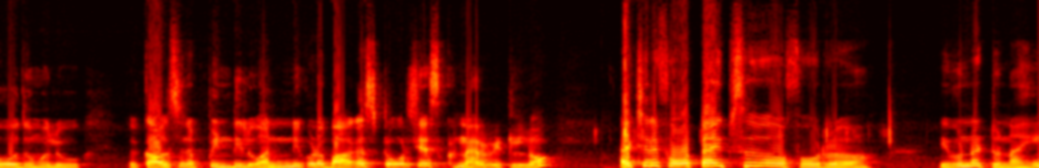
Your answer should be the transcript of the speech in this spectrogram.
గోధుమలు కావాల్సిన పిండిలు అన్నీ కూడా బాగా స్టోర్ చేసుకున్నారు వీటిల్లో. యాక్చువల్లీ ఫోర్ టైప్స్ ఫోర్ ఇవి ఉన్నట్టున్నాయి.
